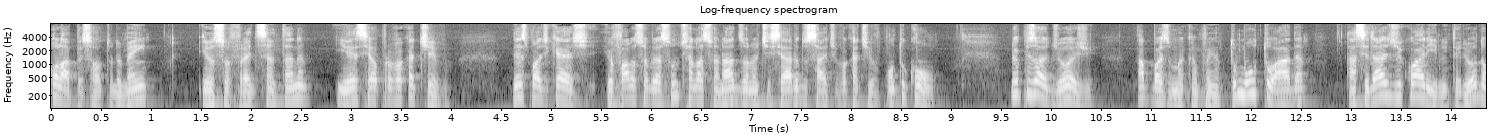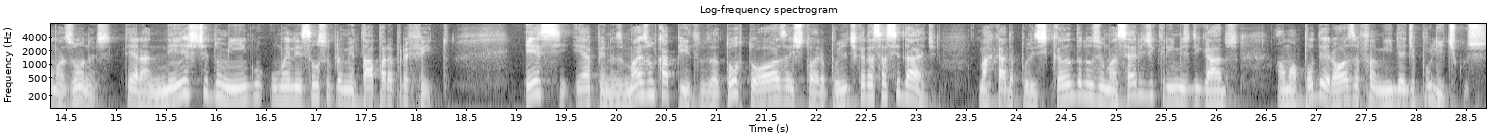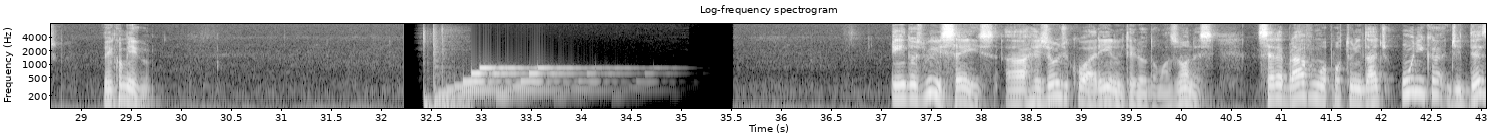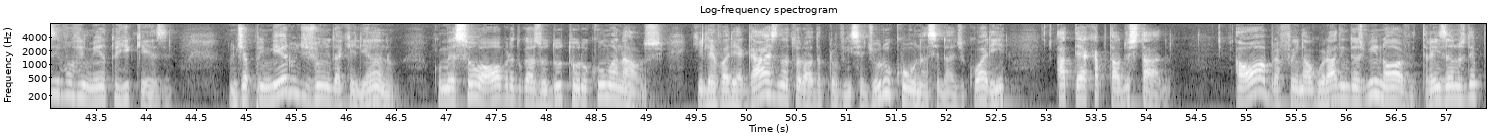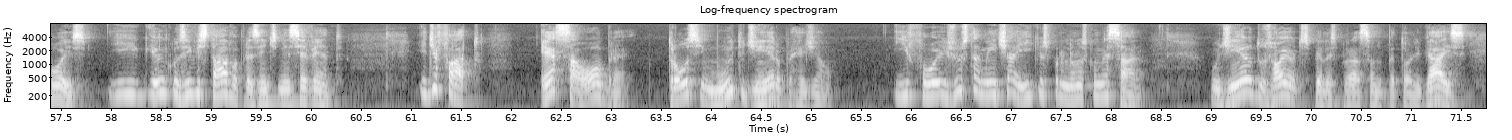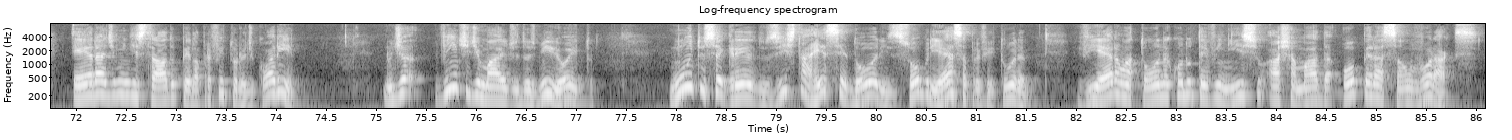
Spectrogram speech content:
Olá pessoal, tudo bem? Eu sou Fred Santana e esse é o Provocativo. Nesse podcast eu falo sobre assuntos relacionados ao noticiário do site vocativo.com. No episódio de hoje, após uma campanha tumultuada, a cidade de Coari, no interior do Amazonas, terá neste domingo uma eleição suplementar para prefeito. Esse é apenas mais um capítulo da tortuosa história política dessa cidade, marcada por escândalos e uma série de crimes ligados a uma poderosa família de políticos. Vem comigo. Em 2006, a região de Coari, no interior do Amazonas, celebrava uma oportunidade única de desenvolvimento e riqueza. No dia 1 de junho daquele ano, começou a obra do gasoduto Urucu-Manaus, que levaria gás natural da província de Urucu, na cidade de Coari, até a capital do estado. A obra foi inaugurada em 2009, três anos depois, e eu, inclusive, estava presente nesse evento. E, de fato, essa obra trouxe muito dinheiro para a região. E foi justamente aí que os problemas começaram. O dinheiro dos royalties pela exploração do petróleo e gás era administrado pela prefeitura de Coari. No dia 20 de maio de 2008, muitos segredos estarrecedores sobre essa prefeitura vieram à tona quando teve início a chamada Operação Vorax.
